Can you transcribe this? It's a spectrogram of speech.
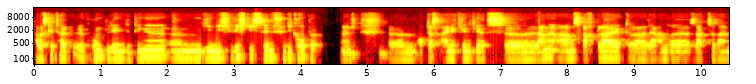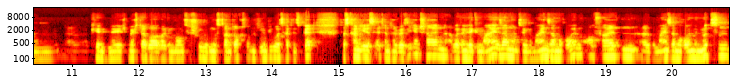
aber es gibt halt äh, grundlegende Dinge, ähm, die nicht wichtig sind für die Gruppe. Mhm. Ähm, ob das eine Kind jetzt äh, lange abends wach bleibt oder der andere sagt zu seinem Kind, nee, ich möchte aber, weil du morgens zur Schule musst, dann doch um die und die Uhrzeit ins Bett. Das kann jedes Elternteil für sich entscheiden. Aber wenn wir gemeinsam uns in gemeinsamen Räumen aufhalten, äh, gemeinsame Räume nutzen,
